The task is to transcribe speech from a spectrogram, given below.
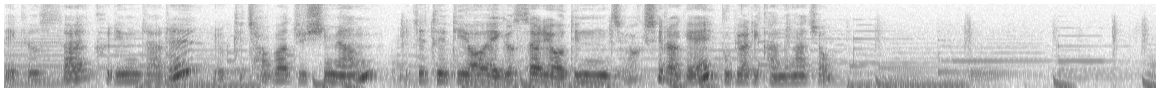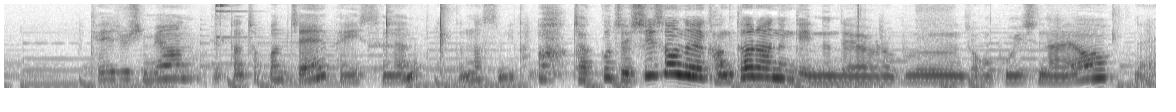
애교살 그림자를 이렇게 잡아주시면 이제 드디어 애교살이 어디 있는지 확실하게 구별이 가능하죠. 이렇게 해주시면 일단 첫 번째 베이스는 끝났습니다. 아, 자꾸 제 시선을 강탈하는 게 있는데요, 여러분. 저거 보이시나요? 네,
